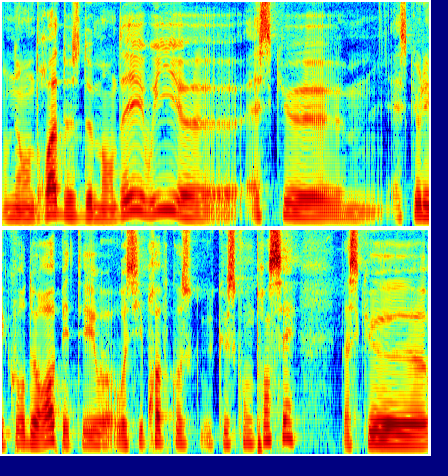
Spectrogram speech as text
on est en droit de se demander, oui, euh, est-ce que, est que les cours d'Europe étaient aussi propres que ce- qu'on pensait? Parce que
